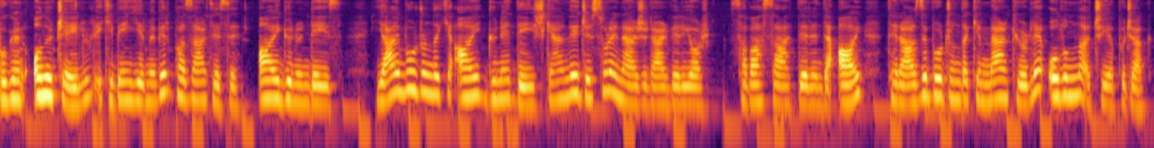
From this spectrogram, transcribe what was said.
Bugün 13 Eylül 2021 Pazartesi, Ay günündeyiz. Yay burcundaki Ay güne değişken ve cesur enerjiler veriyor. Sabah saatlerinde Ay, Terazi burcundaki Merkürle olumlu açı yapacak.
